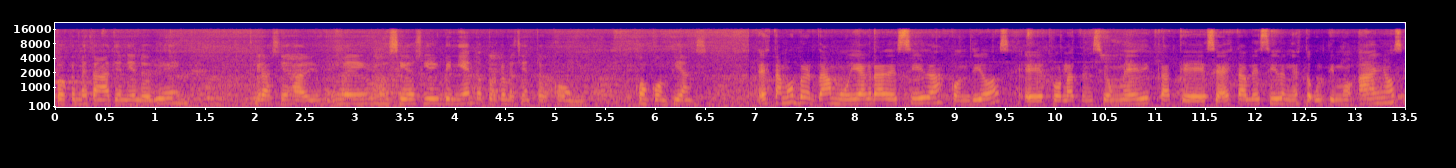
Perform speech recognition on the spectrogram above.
porque me están atendiendo bien gracias a Dios. Y me, sigo seguir viniendo porque me siento con, con confianza. Estamos, verdad, muy agradecidas con Dios eh, por la atención médica que se ha establecido en estos últimos años,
